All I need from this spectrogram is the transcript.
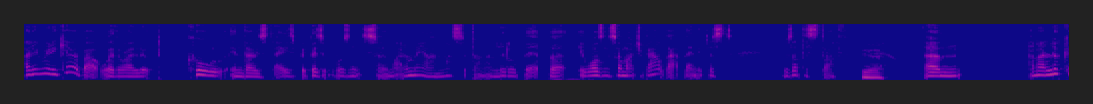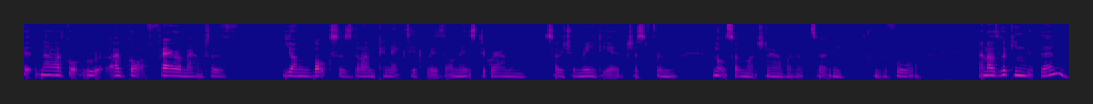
I didn't really care about whether I looked cool in those days because it wasn't so much. I mean, I must have done a little bit, but it wasn't so much about that then. It just it was other stuff. Yeah, Um, and I look at now I've got I've got a fair amount of young boxers that I'm connected with on Instagram and social media, just from not so much now, but certainly from before. And I was looking at them,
